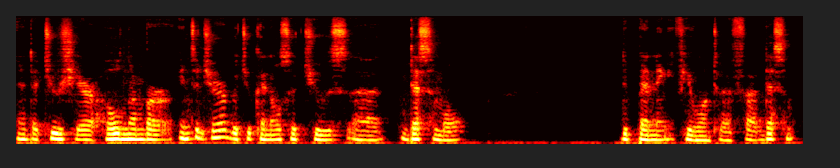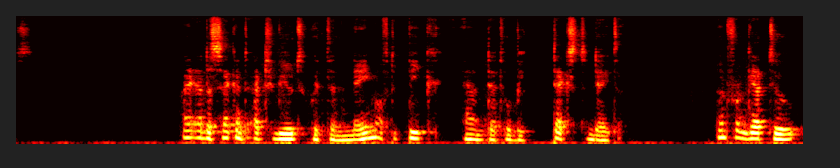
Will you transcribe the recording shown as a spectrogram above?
and I choose here whole number integer but you can also choose uh, decimal depending if you want to have uh, decimals. I add a second attribute with the name of the peak and that will be text data. Don't forget to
